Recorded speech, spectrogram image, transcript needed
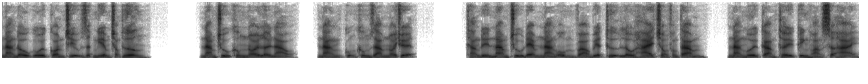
nàng đầu gối còn chịu rất nghiêm trọng thương. Nam chủ không nói lời nào, nàng cũng không dám nói chuyện. Thẳng đến nam chủ đem nàng ôm vào biệt thự lầu 2 trong phòng 8, nàng mới cảm thấy kinh hoàng sợ hãi.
